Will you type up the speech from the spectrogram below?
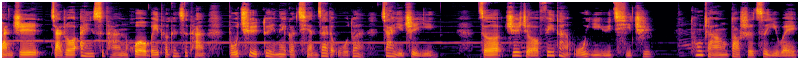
反之，假若爱因斯坦或维特根斯坦不去对那个潜在的武断加以质疑，则知者非但无疑于其知，通常倒是自以为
